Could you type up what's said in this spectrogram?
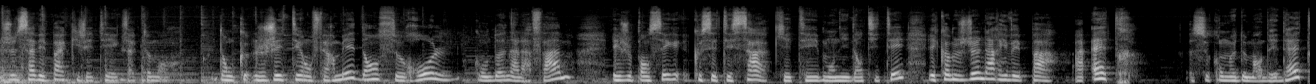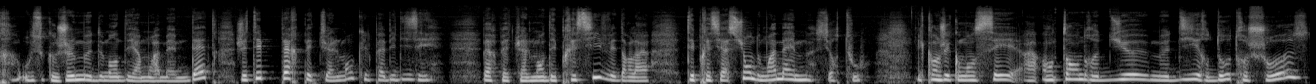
Je ne savais pas qui j'étais exactement. Donc j'étais enfermée dans ce rôle qu'on donne à la femme et je pensais que c'était ça qui était mon identité. Et comme je n'arrivais pas à être ce qu'on me demandait d'être ou ce que je me demandais à moi-même d'être, j'étais perpétuellement culpabilisée, perpétuellement dépressive et dans la dépréciation de moi-même surtout. Et quand j'ai commencé à entendre Dieu me dire d'autres choses,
